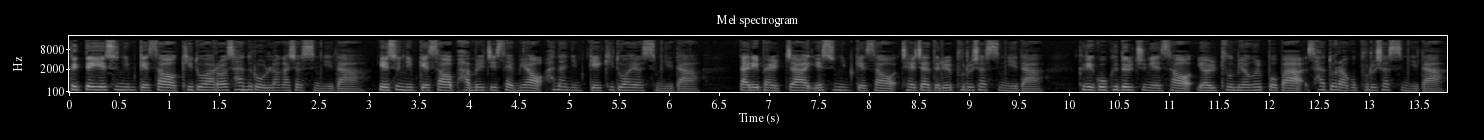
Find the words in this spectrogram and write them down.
그때 예수님께서 기도하러 산으로 올라가셨습니다. 예수님께서 밤을 지새며 하나님께 기도하였습니다. 날이 밝자 예수님께서 제자들을 부르셨습니다. 그리고 그들 중에서 12명을 뽑아 사도라고 부르셨습니다.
